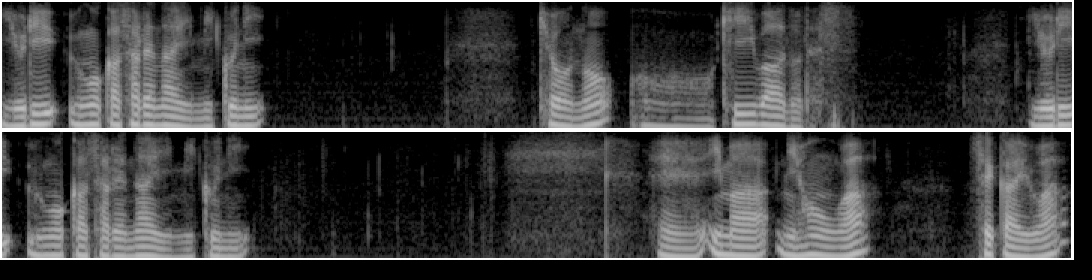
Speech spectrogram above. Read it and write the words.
揺り動かされない御国。今日のキーワードです。揺り動かされない御国。えー今、日本は、世界は、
